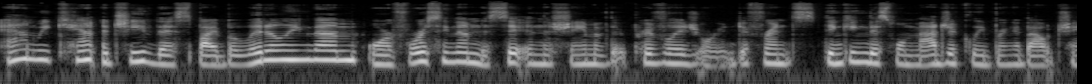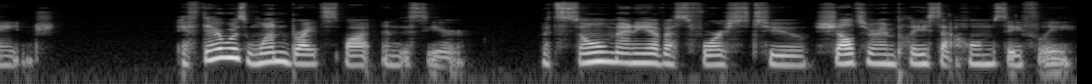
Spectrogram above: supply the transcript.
And we can't achieve this by belittling them or forcing them to sit in the shame of their privilege or indifference, thinking this will magically bring about change. If there was one bright spot in this year, with so many of us forced to shelter in place at home safely,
